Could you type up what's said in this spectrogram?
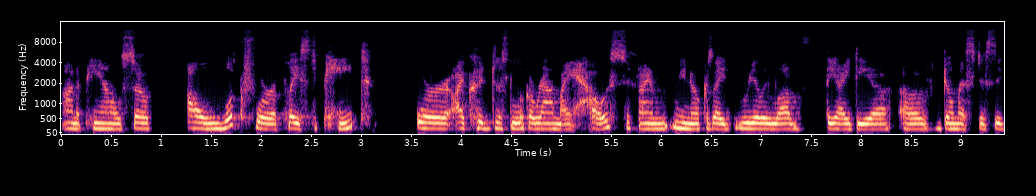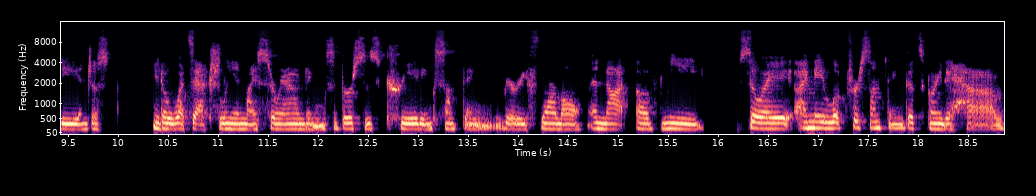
on a panel. So I'll look for a place to paint, or I could just look around my house if I'm, you know, because I really love the idea of domesticity and just you know, what's actually in my surroundings versus creating something very formal and not of me. So I, I may look for something that's going to have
